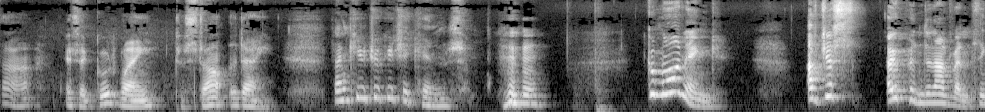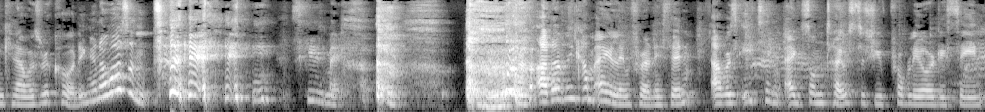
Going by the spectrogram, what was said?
that is a good way to start the day. Thank you, Chucky Chickens. good morning. I've just opened an advent thinking I was recording and I wasn't. Excuse me. I don't think I'm ailing for anything. I was eating eggs on toast, as you've probably already seen.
